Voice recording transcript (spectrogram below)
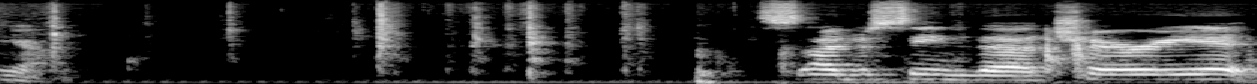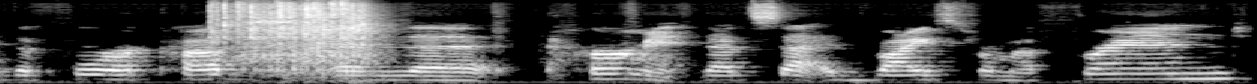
Yeah. So I just seen the chariot, the four of cups, and the hermit. That's that advice from a friend,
